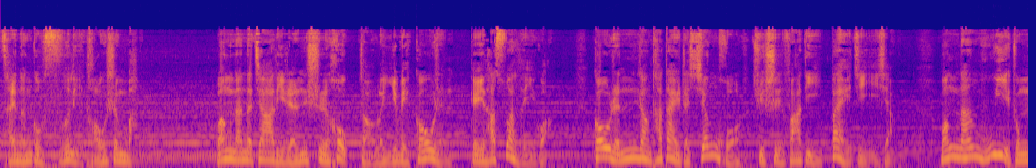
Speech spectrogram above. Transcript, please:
才能够死里逃生吧。王楠的家里人事后找了一位高人给他算了一卦，高人让他带着香火去事发地拜祭一下。王楠无意中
